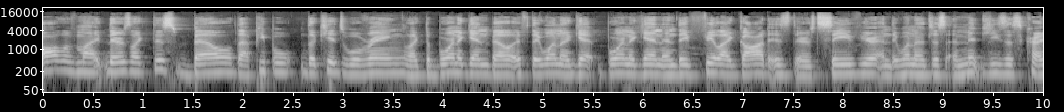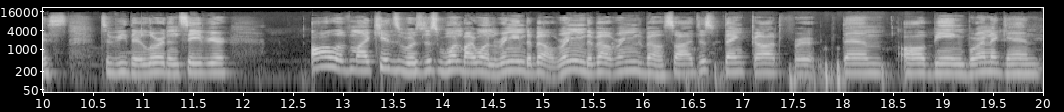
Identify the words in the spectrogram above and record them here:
all of my there's like this bell that people the kids will ring like the born again bell if they want to get born again and they feel like God is their savior and they want to just admit Jesus Christ to be their Lord and Savior all of my kids was just one by one ringing the bell, ringing the bell, ringing the bell. So I just thank God for them all being born again.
